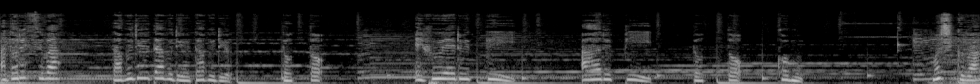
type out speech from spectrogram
アドレスは www.fltrp.com もしくは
